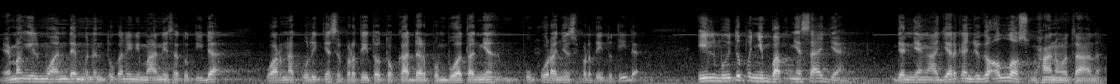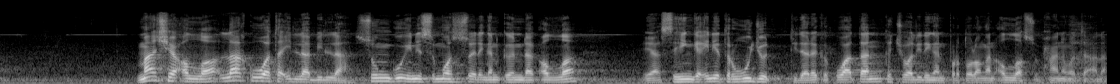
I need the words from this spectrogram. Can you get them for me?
Emang ilmu anda yang menentukan ini manis atau tidak? Warna kulitnya seperti itu atau kadar pembuatannya, ukurannya seperti itu? Tidak. Ilmu itu penyebabnya saja. Dan yang ajarkan juga Allah subhanahu wa ta'ala. Masya Allah, la quwata illa billah. Sungguh ini semua sesuai dengan kehendak Allah. Ya, sehingga ini terwujud. Tidak ada kekuatan kecuali dengan pertolongan Allah subhanahu wa ta'ala.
